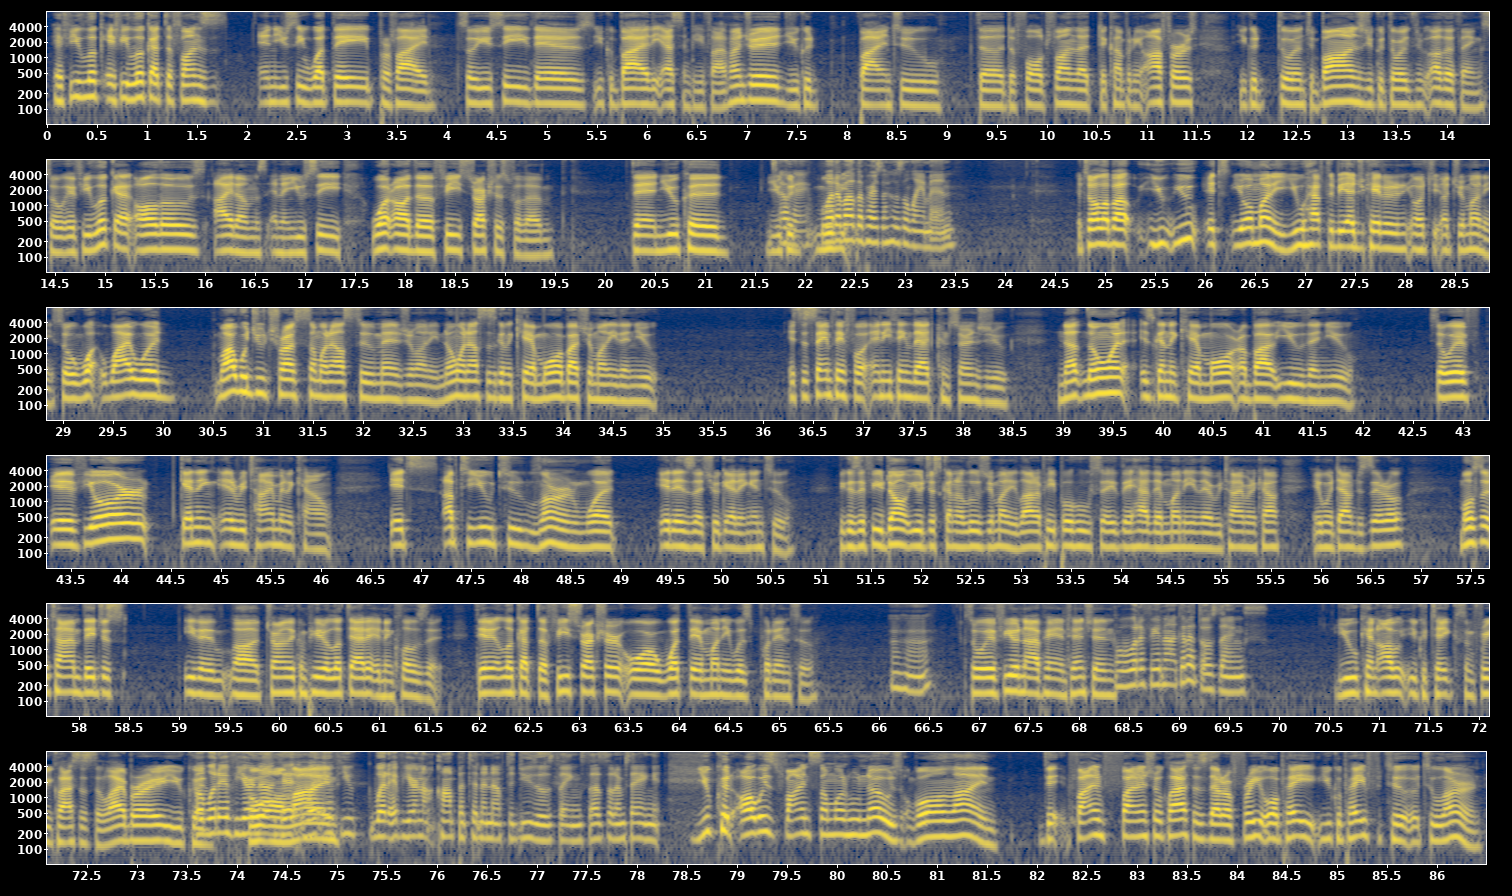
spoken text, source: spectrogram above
if you look if you look at the funds and you see what they provide. So you see there's you could buy the S&P 500, you could buy into the default fund that the company offers, you could throw into bonds, you could throw into other things. So if you look at all those items and then you see what are the fee structures for them, then you could you okay. could move What about the person who's a layman? it's all about you. You. It's your money. You have to be educated in- at your- at your money. So what? Why would? Why would you trust someone else to manage your money? No one else is gonna care more about your money than you. It's the same thing for anything that concerns you. No, no one is gonna care more about you than you. So if if you're getting a retirement account, it's up to you to learn what it is that you're getting into. Because if you don't, you're just gonna lose your money. A lot of people who say they have their money in their retirement account, it went down to zero. Most of the time, they just either uh, turned on the computer, looked at it, and then closed it. They didn't look at the fee structure or what their money was put into. Mm-hmm. So if you're not paying attention, Well, what if you're not good at those things? you can always you could take some free classes to the library. You could But what if you're not good? What online. if you? What if you're not competent enough to do those things? That's what I'm saying. you could always find someone who knows. Go online, find financial classes that are free or pay. You could pay to to learn.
